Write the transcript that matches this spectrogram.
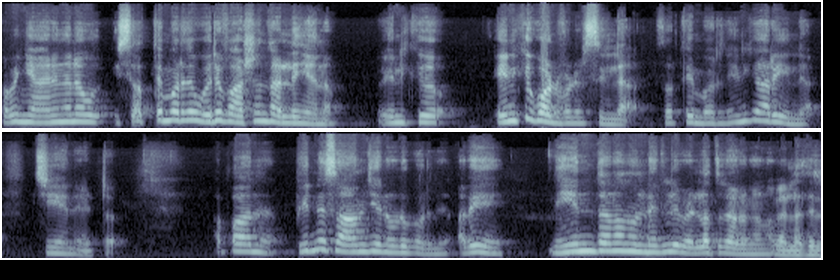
അപ്പം ഞാനിങ്ങനെ സത്യം പറഞ്ഞ ഒരു വർഷം തള്ളി ഞാൻ എനിക്ക് എനിക്ക് കോൺഫിഡൻസ് ഇല്ല. സത്യം പറഞ്ഞു എനിക്കറിയില്ല ചെയ്യാനായിട്ട്. അപ്പം പിന്നെ സ്വാമിജി എന്നോട് പറഞ്ഞു അതേ നീന്തണം എന്നുണ്ടെങ്കിൽ വെള്ളത്തിൽ ഇറങ്ങണം. വെള്ളത്തിൽ.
